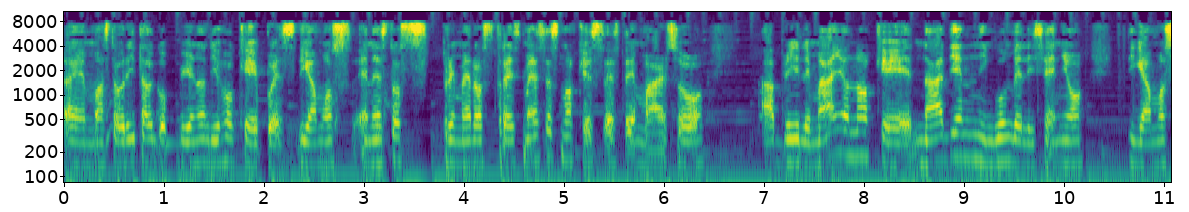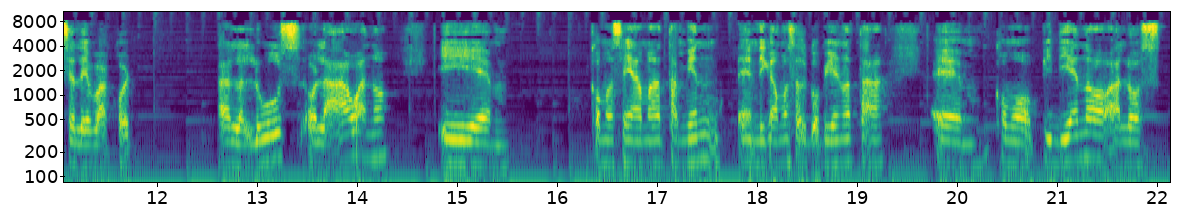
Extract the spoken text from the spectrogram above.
em, hasta ahorita el gobierno dijo que pues digamos en estos primeros tres meses no que es este marzo abril y mayo no que nadie ningún beliceño digamos se le va a cortar la luz o la agua no y em, cómo se llama también digamos el gobierno está como pidiendo a los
